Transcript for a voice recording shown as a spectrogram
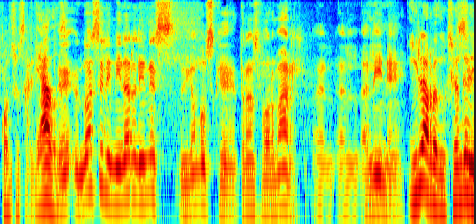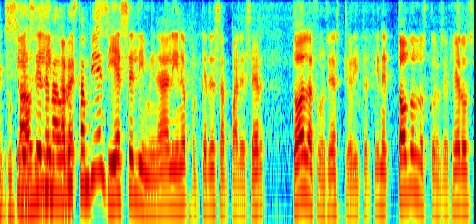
con sus aliados. Eh, no es eliminar el INE, es digamos que transformar al, INE. Y la reducción de diputados y senadores también. Sí es eliminar el INE porque es desaparecer todas las funciones que ahorita tiene, todos los consejeros,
